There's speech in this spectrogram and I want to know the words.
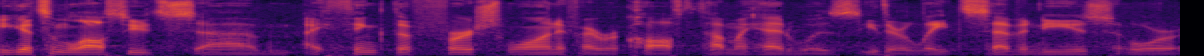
you get some lawsuits. Um, I think the first one, if I recall off the top of my head, was either late 70s or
